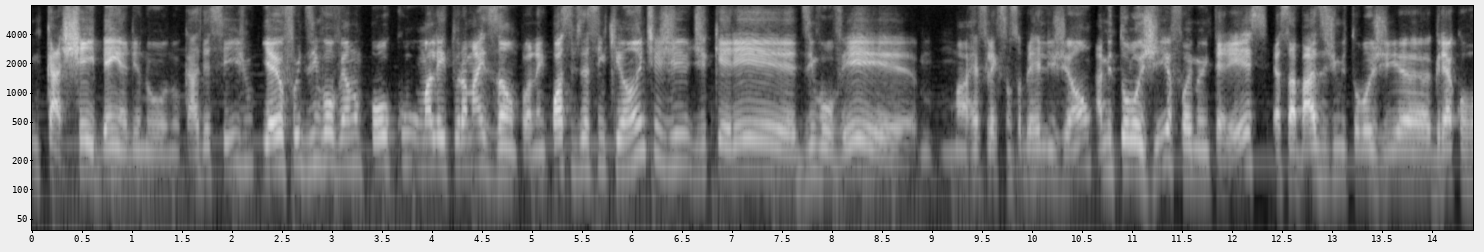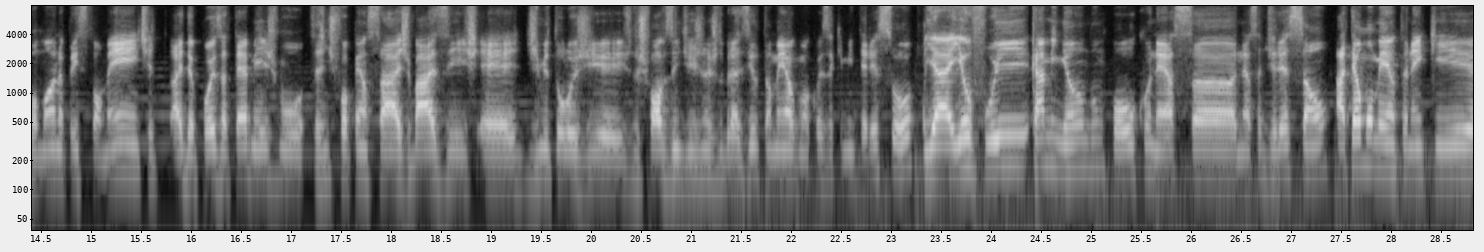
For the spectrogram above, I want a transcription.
encaixei bem ali no, no kardecismo. E aí eu fui desenvolvendo um pouco uma leitura mais ampla, né? Posso dizer assim que antes de, de querer desenvolver uma reflexão sobre a religião. A mitologia foi meu interesse, essa base de mitologia greco-romana principalmente, aí depois até mesmo, se a gente for pensar as bases é, de mitologias dos povos indígenas do Brasil, também é alguma coisa que me interessou. E aí eu fui caminhando um pouco nessa, nessa direção, até o momento né, em que,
